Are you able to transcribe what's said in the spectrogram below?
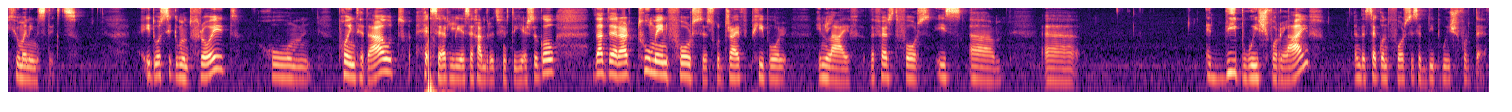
human instincts. It was Sigmund Freud who pointed out as early as 150 years ago that there are two main forces who drive people in life. The first force is um, uh, a deep wish for life, and the second force is a deep wish for death.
